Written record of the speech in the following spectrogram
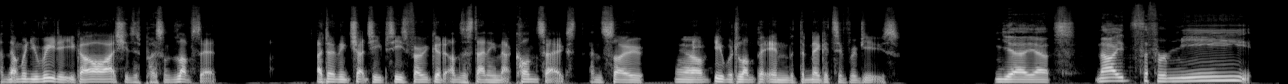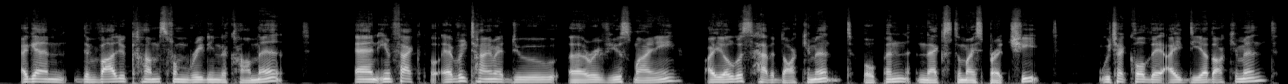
And then when you read it, you go, "Oh, actually, this person loves it." I don't think ChatGPT is very good at understanding that context, and so yeah. it would lump it in with the negative reviews. Yeah, yeah. Now it's for me. Again, the value comes from reading the comment, and in fact, every time I do uh, reviews mining, I always have a document open next to my spreadsheet which I call the idea document,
